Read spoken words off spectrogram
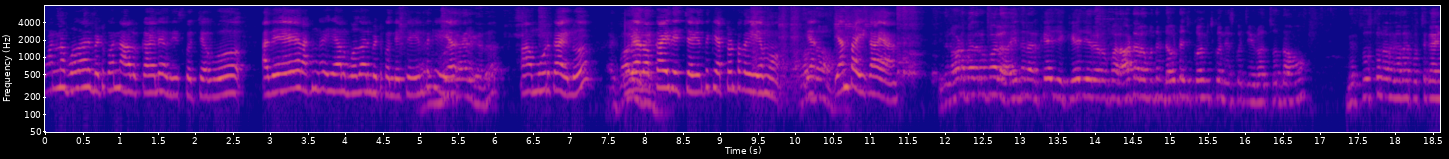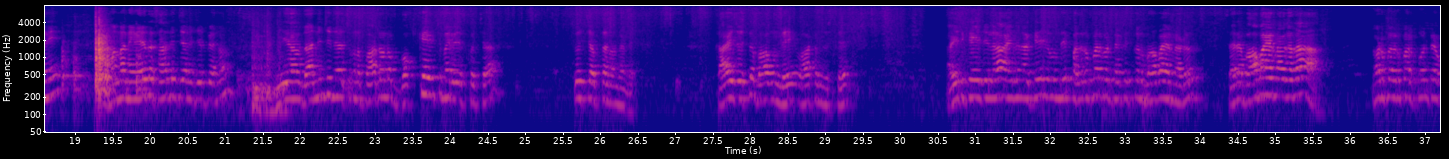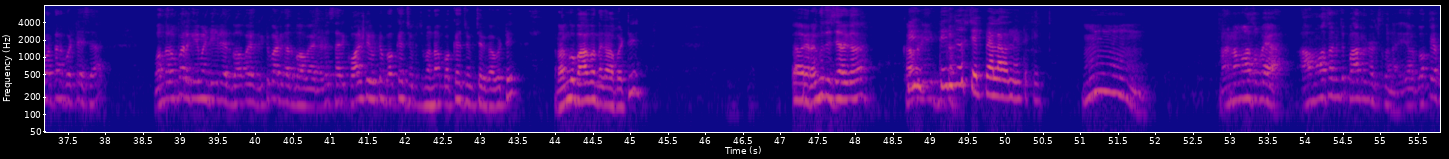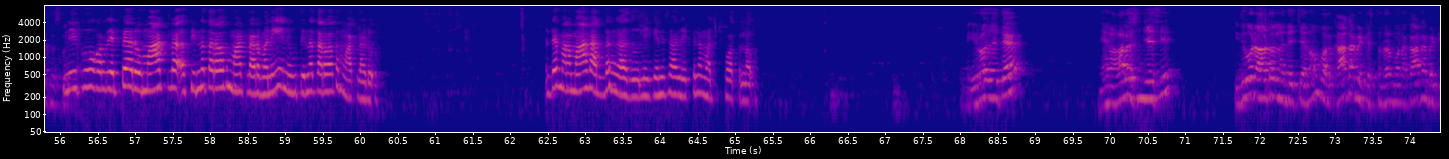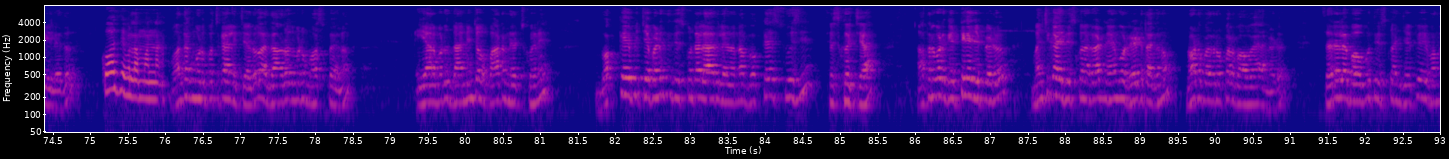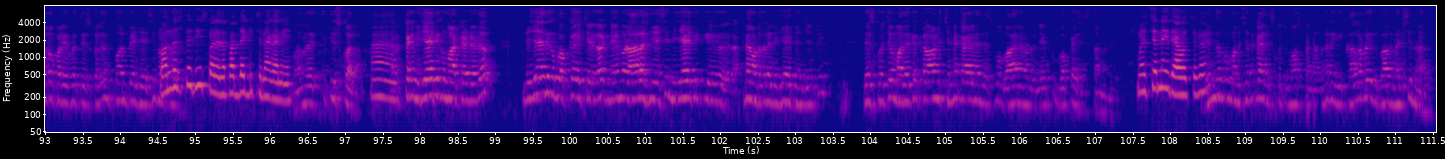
మొన్న బుధాన్ని పెట్టుకొని నాలుగు కాయలే తీసుకొచ్చావు. అదే రకంగా ఇవాళ బుధాన్ని పెట్టుకొని తెచ్చావు. ఇంతకి మూడు కాయలు కదా? ఆ, మూడు కాయలు. అవి ఇవాళ. ఒక కాయ తెచ్చావు. ఇంతకి ఎట్టుంటుందో ఏమో. ఎంత ఈ కాయ? ఇది నూట పది రూపాయలు ఐదున్నర కేజీ కేజీ ఇరవై రూపాయలు. ఆటోలో అమ్ముతుంటే డౌట్ వచ్చి కోపించుకొని తీసుకొచ్చి ఈరోజు. చూద్దాము. మీరు చూస్తున్నారు కదా పుచ్చకాయని. మొన్న నేను ఏదో సాధించానని చెప్పాను. ఇవాళ దాని నుంచి నేర్చుకున్న పాఠంలో బొక్కే ఇచ్చి మరి వేసుకొచ్చా చూసి చెప్తాను ఉండండి. కాయ చూస్తే బాగుంది వాటం చూస్తే. ఐదు కేజీల? ఐదున్నర కేజీ ఉంది. పది రూపాయలు కూడా తగ్గించుకొని బాబాయ్ అన్నాడు. సరే బాబాయ్ అన్నావు కదా? నూట పది రూపాయలు ఫోన్పే కొడతాను కొట్టేసా వంద రూపాయలకి ఏమంటే ఇవ్వలేదు బాబాయ్. గిట్టుబాటు కాదు బాబాయ్ అన్నాడు. సరే క్వాలిటీ ఉంటే బొక్కే చూపించమన్నా. బొక్కే చూపించారు కాబట్టి రంగు బాగుంది కాబట్టి. రంగు చూశారు కదా? చెప్పి. నన్న మోసపోయా. ఆ మోసం నుంచి పాటలు బొక్కే తీసుకుని నీకు ఒకరు చెప్పారు మాట్లా తిన్న తర్వాత మాట్లాడమని. నువ్వు తిన్న తర్వాత మాట్లాడు. అంటే మన మాట అర్థం కాదు. నీకు ఎన్నిసార్లు చెప్పినా మర్చిపోతున్నావు. ఈరోజు అయితే నేను ఆలోచన చేసి ఇది కూడా ఆటోలో తెచ్చాను. వాళ్ళు కాటా పెట్టిస్తున్నారు. మొన్న కాటా పెట్టిలేదు కోసి ఇవ్వలమ్మన్న వందకు మూడు పుచ్చకాయలు ఇచ్చారు. అది ఆ రోజు మటుకు మోసపోయాను. ఇవాళ మటుకు దాని నుంచి ఒక పాట నేర్చుకొని బొక్క వేయించే పని తీసుకుంటా లేదు లేదన్నా బొక్క చూసి తీసుకొచ్చా. అతను కూడా గట్టిగా చెప్పాడు. మంచి కాయ తీసుకున్నా కాబట్టి నేను కూడా రేటు తగ్గను. నూట పది రూపాయలు బాబాయ్ అన్నాడు. సరేలే బాబు తీసుకో అని చెప్పి వంద రూపాయలు ఇవ్వ తీసుకోలేదు ఫోన్ పే చేసి వంద ఇస్తే తీసుకోలేదా? పది తగ్గించినా కానీ వంద ఇస్తే తీసుకోవాలా? కరెక్ట్గా నిజాయితీగా మాట్లాడాడు. నిజాయితీగా బొక్క ఇచ్చాడు కాబట్టి నేను కూడా ఆలోచన చేసి నిజాయితీకి అట్నే ఉంటుందిలే నిజాయితీ అని చెప్పి తీసుకొచ్చి మా దగ్గర కావాలంటే చిన్న కాయలు తీసుకో బాగానే ఉంటుంది. నీకు బొక్క వేసి ఇస్తాను మరి చిన్నవి తేవచ్చుగా? ఎందుకు మన చిన్న కాయలు తీసుకొచ్చి మోసపోయినా అందుకని ఈ కలర్ ఇది బాగా నచ్చింది నాకు.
